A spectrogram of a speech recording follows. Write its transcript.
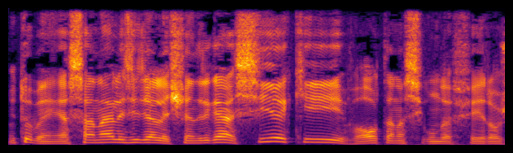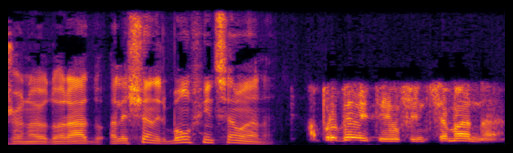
Muito bem, essa análise de Alexandre Garcia que volta na segunda-feira ao Jornal Eldorado. Alexandre, bom fim de semana. Aproveitem o fim de semana.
